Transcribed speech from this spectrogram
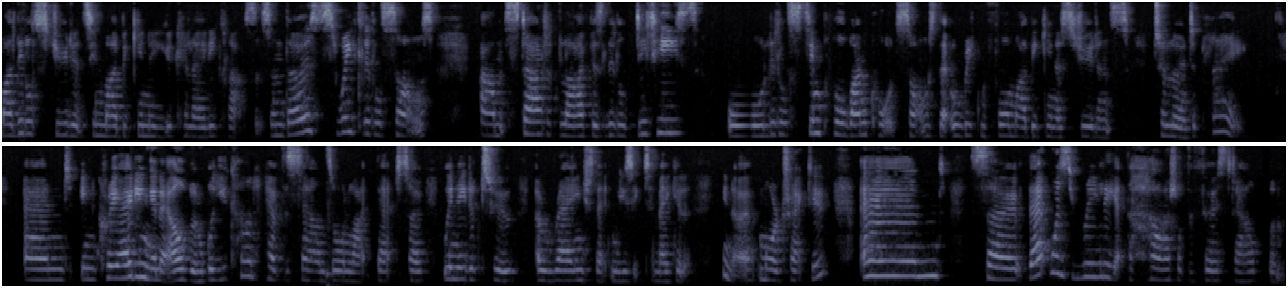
my little students in my beginner ukulele classes. And those sweet little songs um, started life as little ditties or little simple one chord songs that were written for my beginner students to learn to play and in creating an album, well, you can't have the sounds all like that. So we needed to arrange that music to make it, you know, more attractive. And so that was really at the heart of the first album.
